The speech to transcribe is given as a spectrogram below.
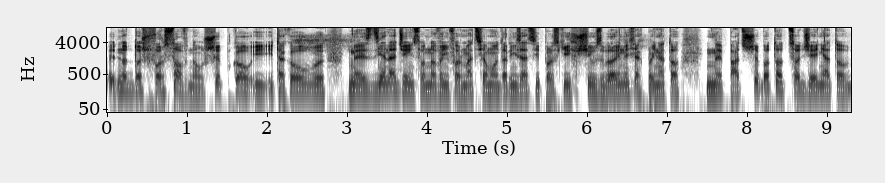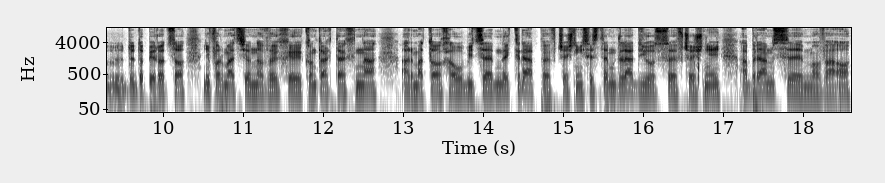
no, dość forsowną, szybką i, i taką e, z dnia na dzień są nowe informacje o modernizacji polskich sił zbrojnych. Jak pani na to patrzy, bo to co dzień, a to dopiero co informacje o nowych e, kontraktach na armato haubice Krab, wcześniej system Gladius, wcześniej Abrams, mowa o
